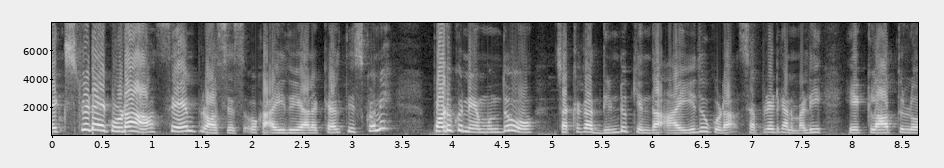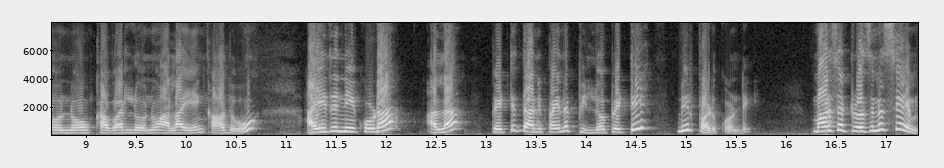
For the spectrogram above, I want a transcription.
నెక్స్ట్ డే కూడా సేమ్ ప్రాసెస్. ఒక ఐదు యాలక్కాయలు తీసుకొని పడుకునే ముందు చక్కగా దిండు కింద ఆ ఐదు కూడా సపరేట్గా మళ్ళీ ఏ క్లాత్లోనో కవర్లోనో అలా ఏం కాదు. ఐదుని కూడా అలా పెట్టి దానిపైన పిల్లో పెట్టి మీరు పడుకోండి. మరుసటి రోజున సేమ్.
